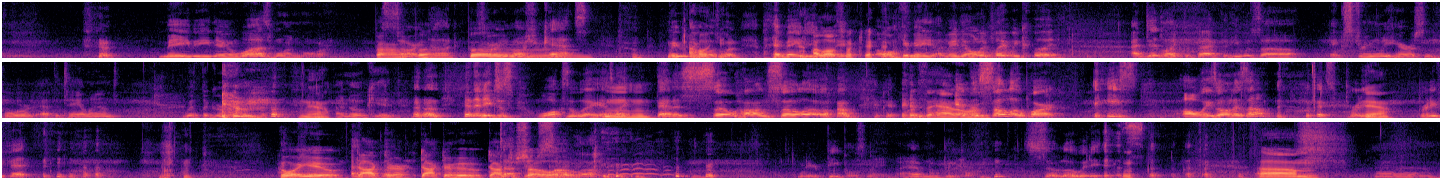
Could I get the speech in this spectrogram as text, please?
Maybe there was one more. Bum, Sorry, bum, Doc. Sorry you lost your bum. Cats. Maybe there Oh, was yeah. one. I made the I lost only, my. Only made, I made the only play we could. I did like the fact that he was uh, extremely Harrison Ford at the tail end with the girl. Yeah. I know, kid. and then he just walks away. It's like that is so Han Solo. Puts the hat and on. the solo part, he's always on his own. it's pretty, Yeah. pretty fit. Who are you? Doctor. Doctor who? Doctor Dr. Solo. What are your people's name? I have no people. Solo it is. Um,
